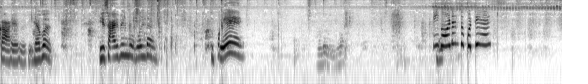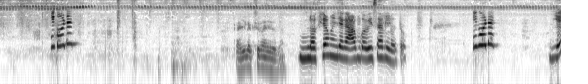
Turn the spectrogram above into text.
काय आहे घरी? हे बघ. ही सायबीन बघ गोल्डन. ए गोल्डन तू कुठे आहेस? ही गोल्डन. काही लक्ष नाही होता लक्ष म्हणजे काय? आमक विसरलो तो. ही गोल्डन. ये.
